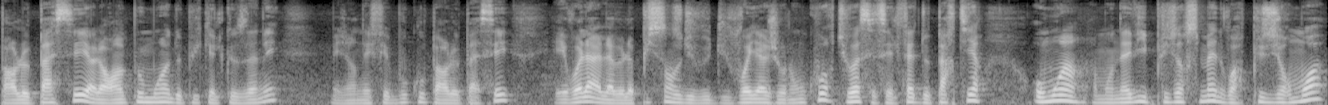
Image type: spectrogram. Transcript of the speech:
par le passé, alors un peu moins depuis quelques années, mais j'en ai fait beaucoup par le passé. Et voilà, la, puissance du, du, voyage au long cours, tu vois, c'est le fait de partir au moins, à mon avis, plusieurs semaines, voire plusieurs mois.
